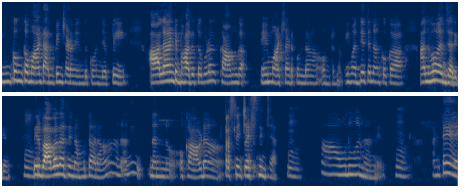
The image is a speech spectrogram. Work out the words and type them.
ఇంకొక మాట అనిపించడం ఎందుకు అని చెప్పి అలాంటి బాధతో కూడా కామ్గా ఏం మాట్లాడకుండా ఉంటున్నాం. ఈ మధ్య అయితే నాకు ఒక అనుభవం జరిగింది. మీరు బాబా గారిని నమ్ముతారా అని- నన్ను ఒక ఆవిడ ప్రశ్నించారు. ప్రశ్నించారు. ఉమ్, "ఆ, అవును అన్నాను నేను. అంటే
